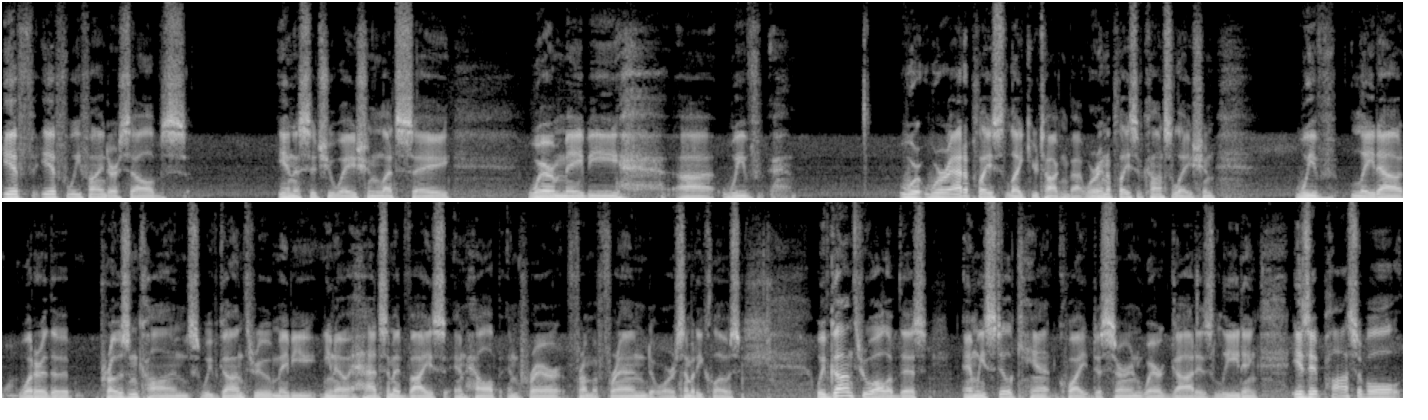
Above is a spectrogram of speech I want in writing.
if if we find ourselves in a situation, let's say, where maybe uh, we've we're, we're at a place like you're talking about. We're in a place of consolation. We've laid out what are the pros and cons. We've gone through maybe you know had some advice and help and prayer from a friend or somebody close. We've gone through all of this and we still can't quite discern where God is leading. Is it possible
